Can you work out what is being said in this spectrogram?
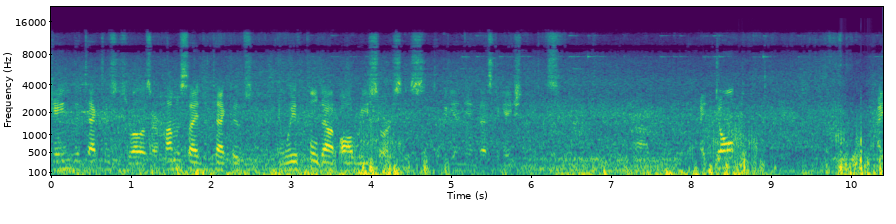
game detectives as well as our homicide detectives, and we've pulled out all resources to begin the investigation of this. Um, I don't I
